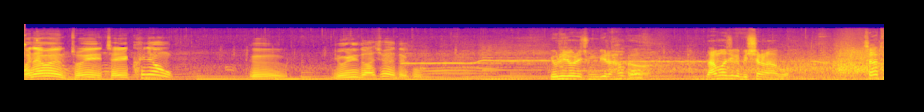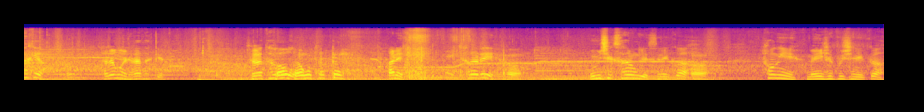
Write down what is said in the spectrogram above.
왜냐면 저희 제일 큰 형 그 요리도 하셔야 되고 요리조리 준비를 하고 나머지가 미션을 하고 제가 탈게요. 자전거 제가 탈게요. 제가 타고 자전거 탈게. 아니 차라리 음식 사놓은 게 있으니까 형이 메인 셰프시니까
